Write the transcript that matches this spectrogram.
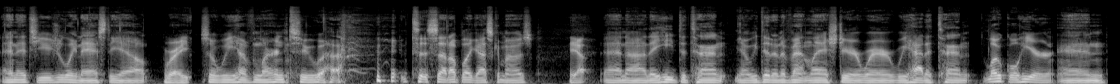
and it's usually nasty out. Right. So we have learned to uh, to set up like Eskimos. Yeah. and uh, they heat the tent. You know, we did an event last year where we had a tent local here, and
